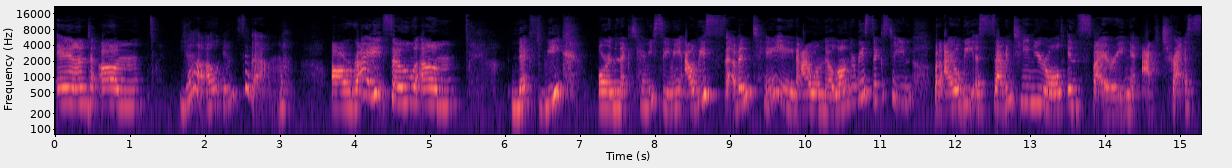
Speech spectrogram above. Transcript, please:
and um, yeah, I'll answer them. All right, so um, next week or the next time you see me, I'll be 17. I will no longer be 16, but I will be a 17 year old inspiring actress.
